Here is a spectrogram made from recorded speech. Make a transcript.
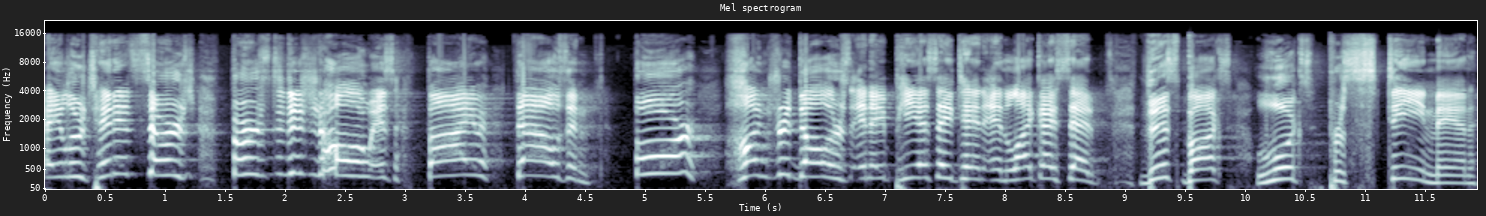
A Lieutenant Surge first edition holo is 5,000. $400 in a PSA 10. And like I said, this box looks pristine, man.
